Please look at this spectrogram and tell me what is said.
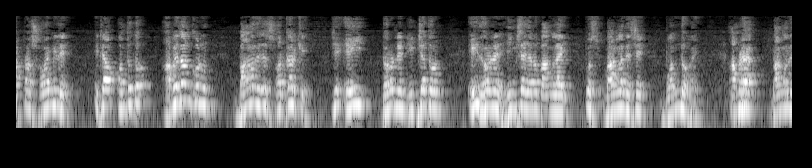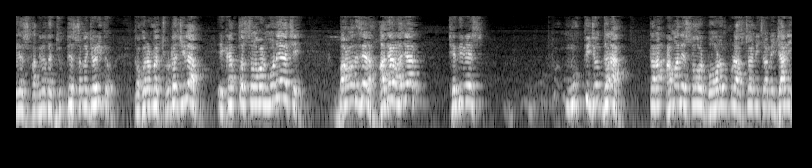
আপনারা সবাই মিলে এটা অন্তত আবেদন করুন বাংলাদেশের সরকারকে যে এই ধরনের নির্যাতন, এই ধরনের হিংসা যেন বাংলায় বাংলাদেশে বন্ধ হয়। আমরা বাংলাদেশের স্বাধীনতা যুদ্ধের সঙ্গে জড়িত, তখন আমরা ছোট ছিলাম, একাত্তর সাল আমার মনে আছে, বাংলাদেশের হাজার হাজার সেদিনের মুক্তিযোদ্ধারা, তারা আমাদের শহর বহরমপুর আশ্রয় নিয়েছিল, আমি জানি।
